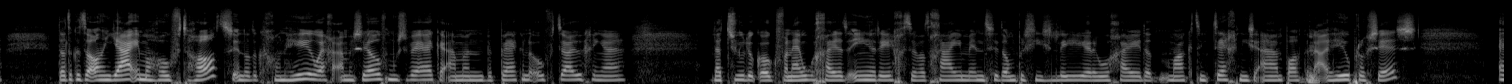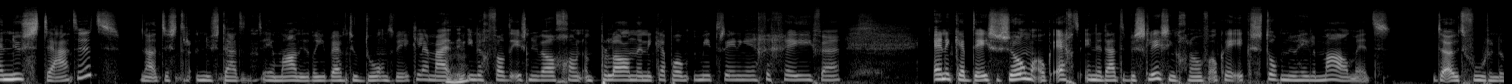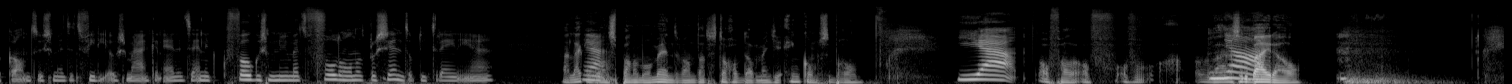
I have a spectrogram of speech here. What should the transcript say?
dat ik het al een jaar in mijn hoofd had. En dat ik gewoon heel erg aan mezelf moest werken, aan mijn beperkende overtuigingen. Natuurlijk ook van hè, hoe ga je dat inrichten? Wat ga je mensen dan precies leren? Hoe ga je dat marketingtechnisch aanpakken? Nou, een heel proces. En nu staat het. Nou, het is, nu staat het helemaal niet, want je blijft natuurlijk doorontwikkelen. Maar Mhm. in ieder geval, er is nu wel gewoon een plan. En ik heb al meer trainingen gegeven. En ik heb deze zomer ook echt inderdaad de beslissing genomen van... oké, ik stop nu helemaal met de uitvoerende kant. Dus met het video's maken en editen. En ik focus me nu met volle 100% op die trainingen. Dat lijkt me Ja. wel een spannend moment, want dat is toch op dat moment je inkomstenbron. Ja, Of, al- of, of waren ze er beide al?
